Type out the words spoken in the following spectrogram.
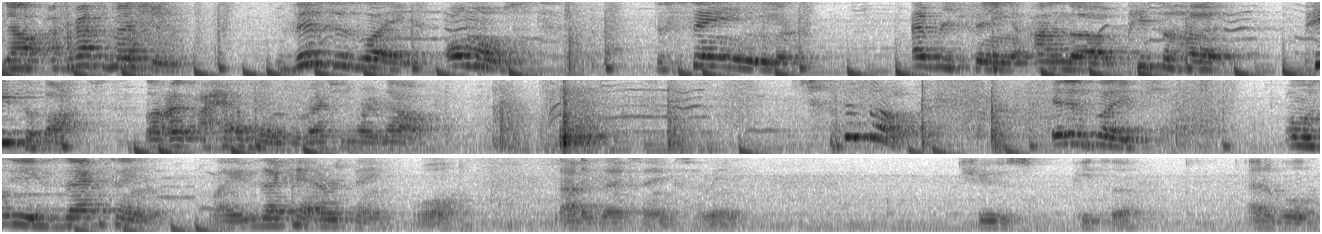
Now I forgot to mention, this is like almost the same everything on the Pizza Hut pizza box. Uh, I, I have one of them actually right now. Check this out. It is like almost the exact same. Like exact same everything. Well, not exact same, because I mean, choose pizza, edible,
